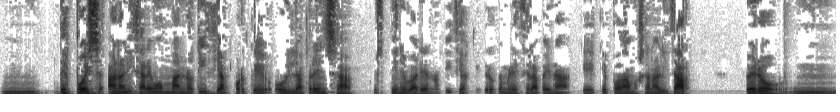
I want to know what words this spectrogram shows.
Mm, después analizaremos más noticias porque hoy la prensa pues, tiene varias noticias que creo que merece la pena que, podamos analizar. Pero mm,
